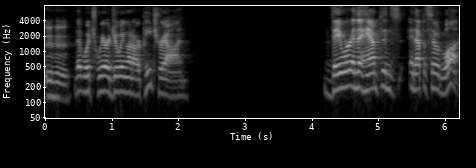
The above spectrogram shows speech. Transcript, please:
Mhm. that which we are doing on our Patreon they were in the Hamptons in episode 1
